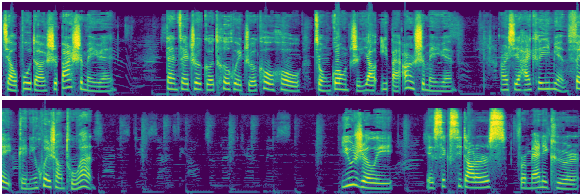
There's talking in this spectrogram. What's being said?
脚部的是八十美元，但在这个特惠折扣后，总共只要一百二十美元，而且还可以免费给您绘上图案。Usually, it's sixty dollars for manicure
